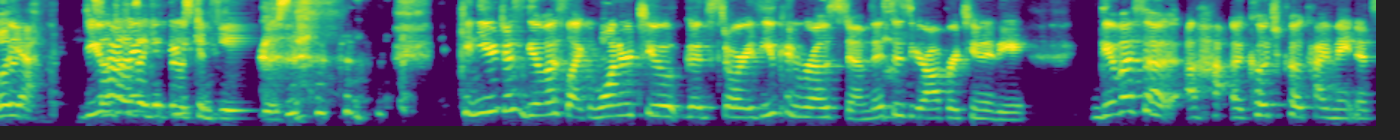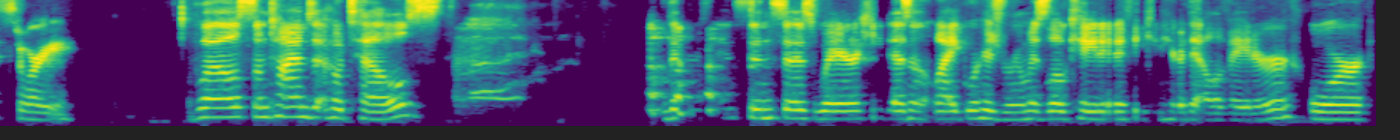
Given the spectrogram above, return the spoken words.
Well yeah. Do you sometimes have i get those confused. Can you just give us like one or two good stories? You can roast him this is your opportunity. Give us a, a, a coach cook high maintenance story. Well sometimes at hotels there's instances where he doesn't like where his room is located if he can hear the elevator or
